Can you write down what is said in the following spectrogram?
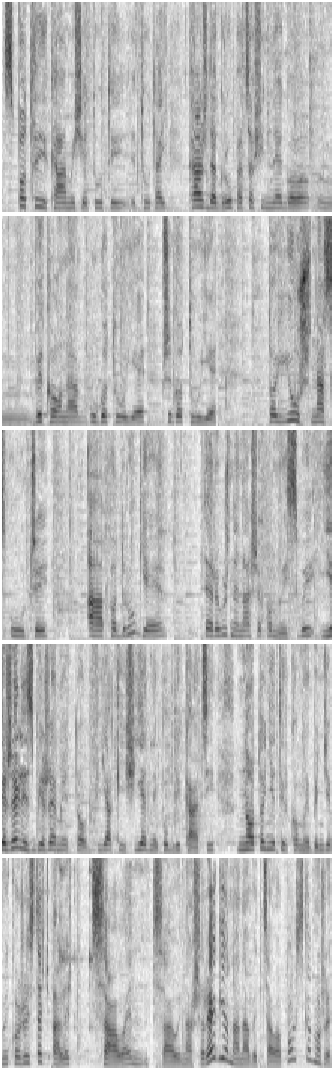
spotykamy się tutaj, tutaj. każda grupa coś innego ym, wykona, ugotuje, przygotuje. To już nas uczy. A po drugie, te różne nasze pomysły, jeżeli zbierzemy to w jakiejś jednej publikacji, no to nie tylko my będziemy korzystać, ale całe, cały nasz region, a nawet cała Polska może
